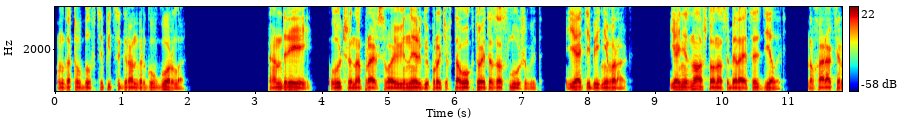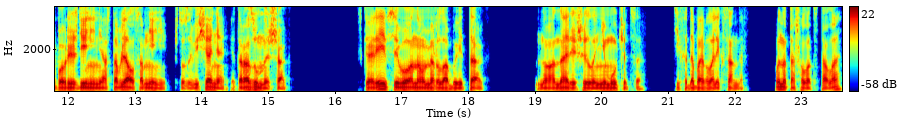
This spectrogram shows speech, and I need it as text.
Он готов был вцепиться Гранбергу в горло. «Андрей, лучше направь свою энергию против того, кто это заслуживает. Я тебе не враг. Я не знал, что она собирается сделать, но характер повреждений не оставлял сомнений, что завещание – это разумный шаг. Скорее всего, она умерла бы и так. Но она решила не мучиться», – тихо добавил Александр. Он отошел от стола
